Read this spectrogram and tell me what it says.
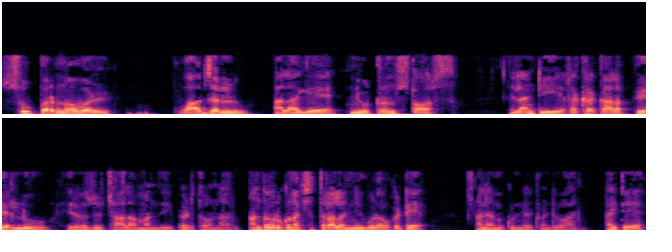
సూపర్ నోవల్ వాజర్లు అలాగే న్యూట్రన్ స్టార్స్ ఇలాంటి రకరకాల పేర్లు ఈరోజు చాలా మంది పెడుతున్నారు అంతవరకు నక్షత్రాలన్నీ కూడా ఒకటే అని అనుకునేటువంటి వారు. అయితే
